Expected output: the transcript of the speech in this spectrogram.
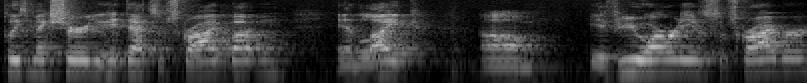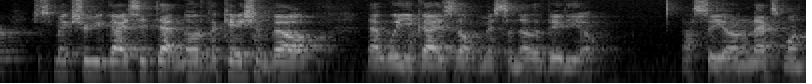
please make sure you hit that subscribe button and like. Um, if you already a subscriber, just make sure you guys hit that notification bell. That way you guys don't miss another video. I'll see you on the next one.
